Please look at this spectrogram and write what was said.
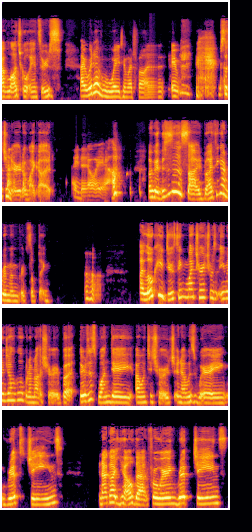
have logical answers. i would have way too much fun it, I'm such a nerd. Oh my god. i know i am Okay, this is an aside, but I think I remembered something. uh-huh. I low key do think my church was evangelical, but I'm not sure. But there's this one day I went to church and I was wearing ripped jeans, and I got yelled at for wearing ripped jeans.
